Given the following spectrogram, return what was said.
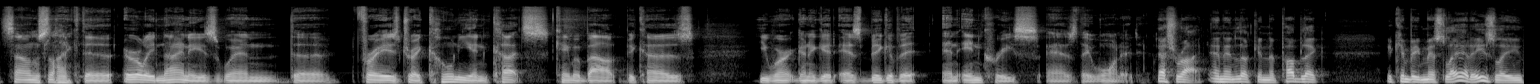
sounds like the early 90s when the phrase draconian cuts came about because you weren't going to get as big of a, an increase as they wanted. That's right. And then look, in the public, it can be misled easily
